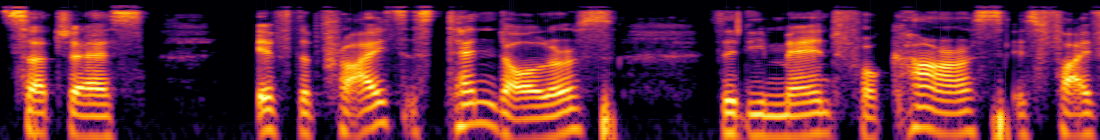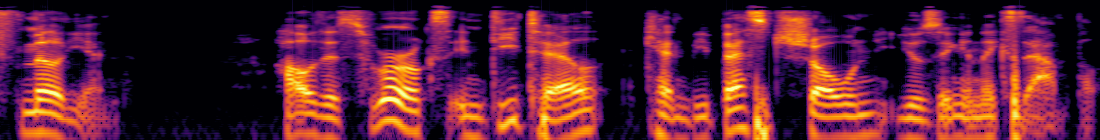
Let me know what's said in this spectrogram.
such as if the price is $10, the demand for cars is 5 million. How this works in detail can be best shown using an example.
